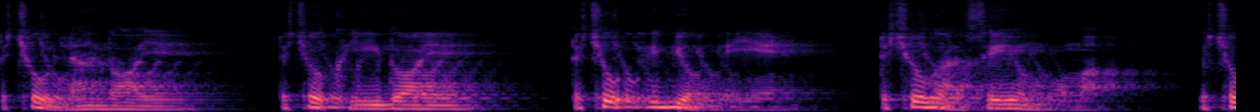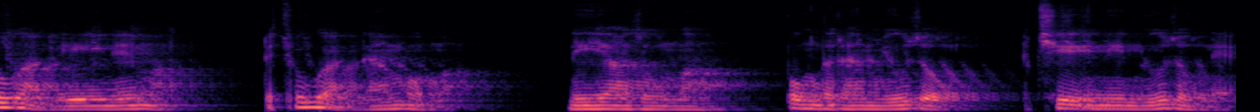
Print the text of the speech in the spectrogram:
တချို့လမ်းသွားရင်တချို့ခရီးသွားရင်တချို့အိပ်ပျော်နေရင်တချို့ကဆေးရုံပေါ်မှာတချို့ကနေအိမ်ထဲမှာတချို့ကလမ်းပေါ်မှာနေရာစုံမှာပုံတံမျိုးစုံ အခြေအနေမျိုးစုံနဲ့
